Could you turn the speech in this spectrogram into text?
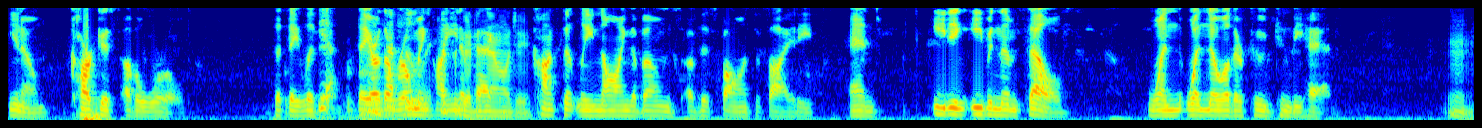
you know carcass of a world that they live Yeah. in. They are the Absolutely. roaming hyena pack, analogy. constantly gnawing the bones of this fallen society and eating even themselves when when no other food can be had. Hmm.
